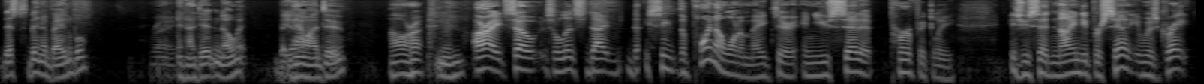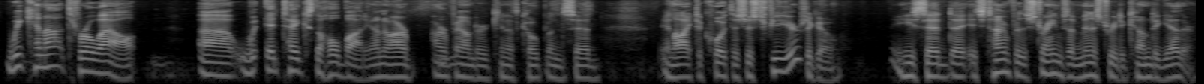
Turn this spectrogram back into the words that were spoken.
this has been available. Right. And I didn't know it, but yeah. now I do. All right. mm-hmm. All right. So, so let's dive. See, the point I want to make there, and you said it perfectly, is you said 90%. It was great. We cannot throw out uh, it takes the whole body. I know our, our founder, Kenneth Copeland, said, and I like to quote this just a few years ago. He said, uh, It's time for the streams of ministry to come together,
